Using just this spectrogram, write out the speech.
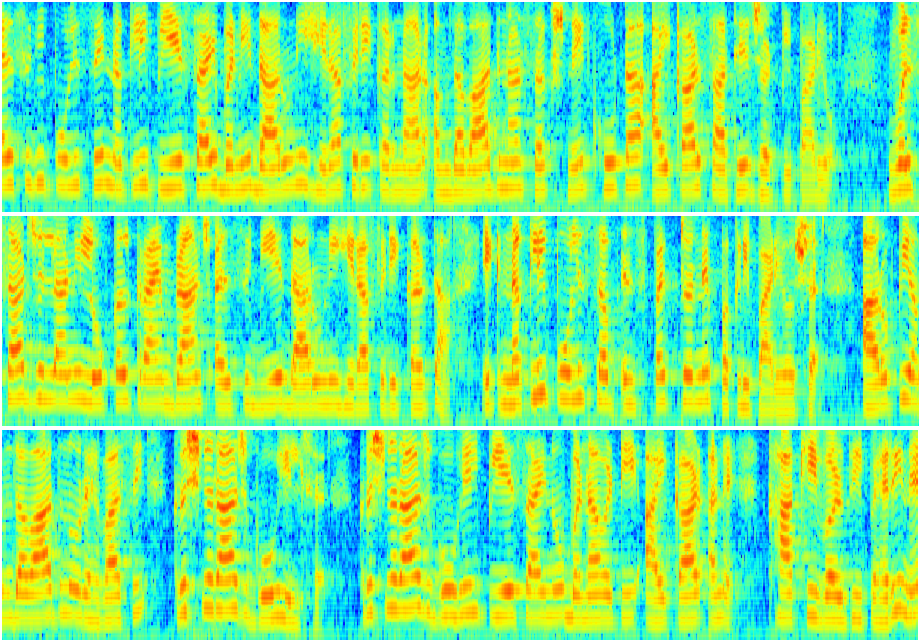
એલસીબી પોલીસે નકલી પીએસઆઈ બની દારૂની હેરાફેરી કરનાર અમદાવાદના શખ્સને ખોટા આઈ સાથે ઝડપી પાડ્યો. વલસાડ જિલ્લાની લોકલ ક્રાઇમ બ્રાન્ચ એલસીબીએ દારૂની હેરાફેરી કરતા એક નકલી પોલીસ સબ ઇન્સ્પેક્ટરને પકડી પાડ્યો છે. આરોપી અમદાવાદનો રહેવાસી કૃષ્ણરાજ ગોહિલ છે. કૃષ્ણરાજ ગોહિલ પીએસઆઈનો બનાવટી આઈ કાર્ડ અને ખાખી વર્ધી પહેરીને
